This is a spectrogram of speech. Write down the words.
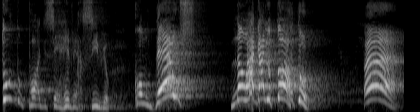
tudo pode ser reversível. Com Deus não há galho torto. É,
